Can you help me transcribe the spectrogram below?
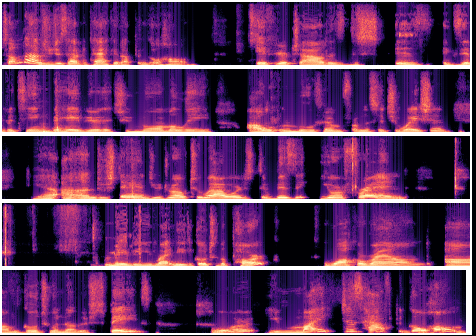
sometimes you just have to pack it up and go home. If your child is is exhibiting behavior that you normally uh, would remove him from the situation, yeah, I understand you drove two hours to visit your friend. Maybe you might need to go to the park, walk around, um, go to another space, or you might just have to go home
